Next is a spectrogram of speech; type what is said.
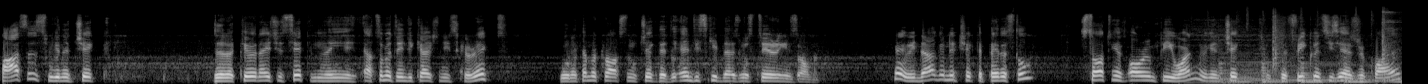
Passes, we're going to check the coordination set and the altimeter indication is correct. We're going to come across and check that the anti-skid nose steering is on. Okay, we're now going to check the pedestal. Starting with RMP1, we're going to check the frequencies as required.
